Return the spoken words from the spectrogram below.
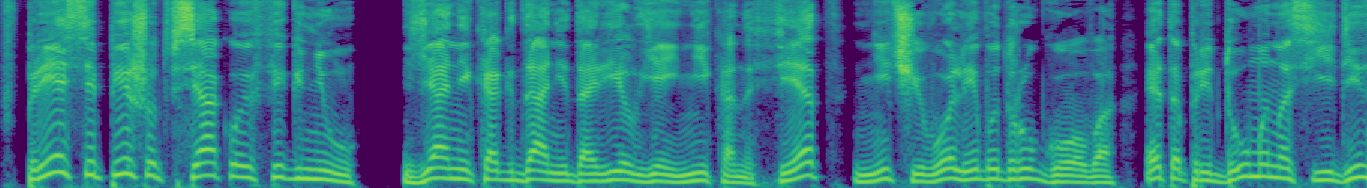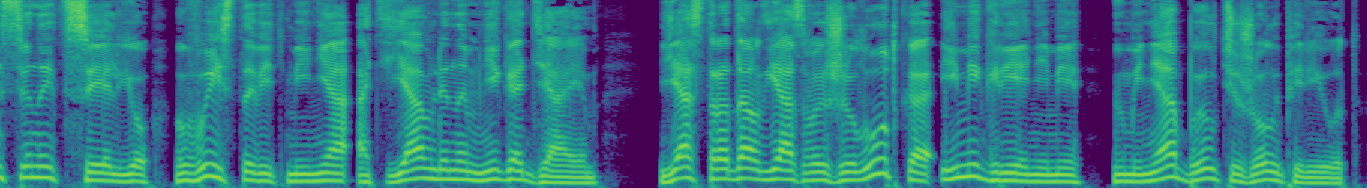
В прессе пишут всякую фигню. Я никогда не дарил ей ни конфет, ни чего-либо другого. Это придумано с единственной целью — выставить меня отъявленным негодяем. Я страдал язвой желудка и мигренями, у меня был тяжелый период.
